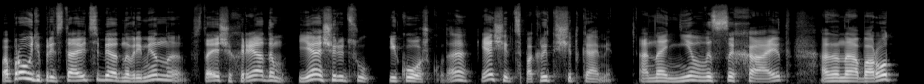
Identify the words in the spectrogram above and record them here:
Попробуйте представить себе одновременно стоящих рядом ящерицу и кошку. Да? Ящерица покрыта щитками. Она не высыхает, она наоборот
